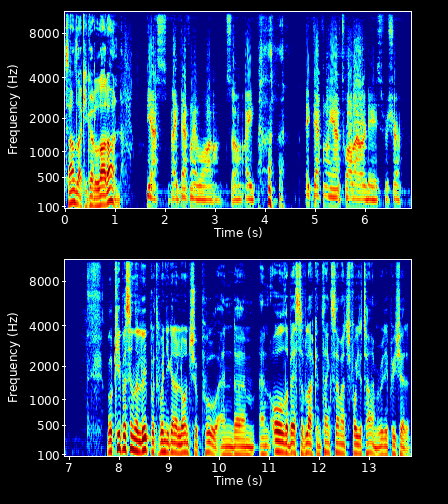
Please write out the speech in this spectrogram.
Sounds like you got a lot on. Yes, I definitely have a lot on. So I, I definitely have 12 hour days for sure. Well, keep us in the loop with when you're going to launch your pool, and um, and all the best of luck. And thanks so much for your time. I really appreciate it.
